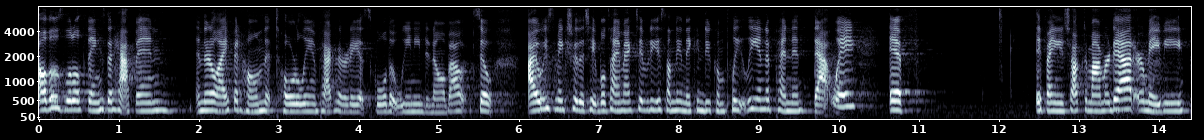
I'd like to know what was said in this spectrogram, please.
all those little things that happen in their life at home that totally impact their day at school that we need to know about. So I always make sure the table time activity is something they can do completely independent. That way, if if I need to talk to mom or dad, or maybe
